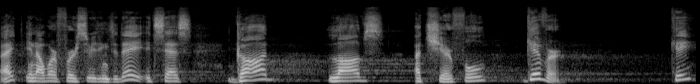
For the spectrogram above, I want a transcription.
Right? In our first reading today, it says, God loves a cheerful giver. Okay?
